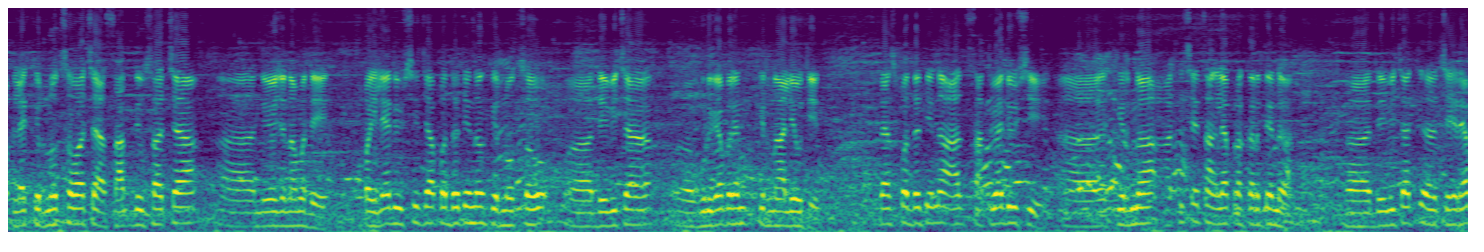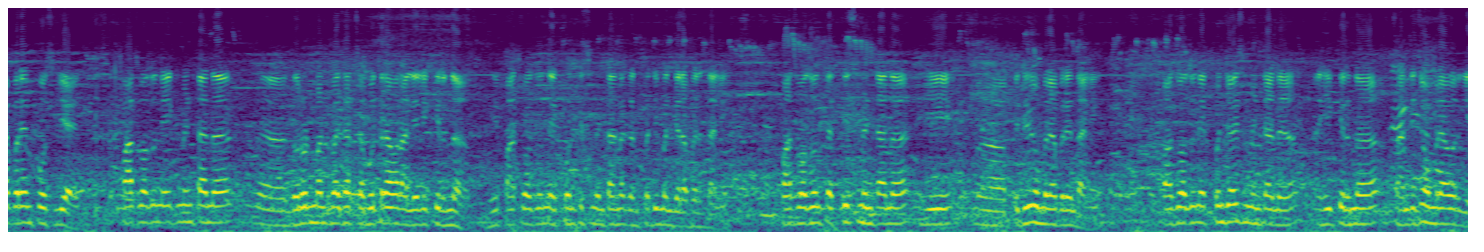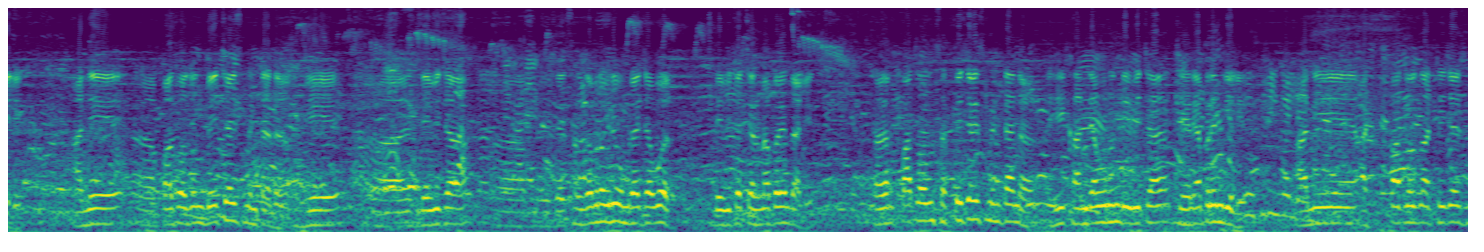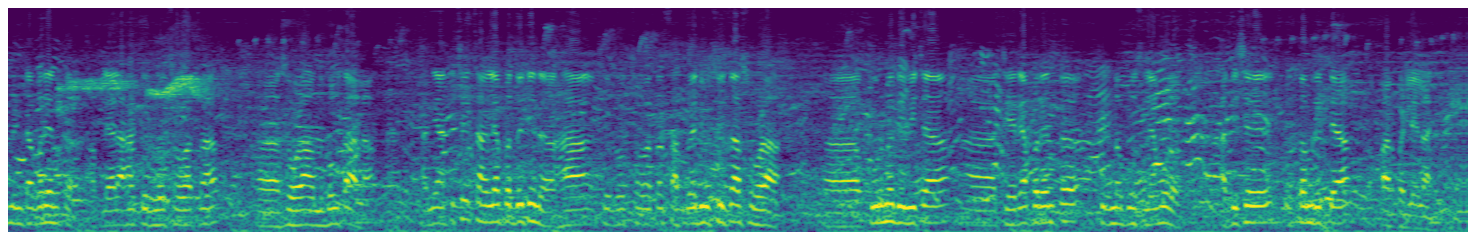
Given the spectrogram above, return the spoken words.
आपल्या किरणोत्सवाच्या सात दिवसाच्या नियोजनामध्ये पहिल्या दिवशी ज्या पद्धतीनं किरणोत्सव देवीच्या गुडघ्यापर्यंत किरणं आली होती त्याच पद्धतीनं आज सातव्या दिवशी किरणं अतिशय चांगल्या प्रकारतेनं देवीच्या चेहऱ्यापर्यंत पोचली आहेत. पाच वाजून एक मिनिटानं गरुड मंडपाच्या चबुत्र्यावर आलेली किरणं ही पाच वाजून एकोणतीस मिनिटानं गणपती मंदिरापर्यंत आली. पाच वाजून तेहतीस मिनिटानं ही अ, उमऱ्यापर्यंत आली. पाच वाजून एकोणचाळीस मिनिटानं ही किरणं चांदीच्या उमऱ्यावर गेली. आणि पाच वाजून बेचाळीस मिनिटानं हे देवीच्या अ, म्हणजे संगमरवरी उमऱ्याच्या वर देवीच्या चरणापर्यंत आली. साधारण पाच वाजून सत्तेचाळीस मिनिटानं ही खांद्यावरून देवीच्या चेहऱ्यापर्यंत गेली. आणि पाच वाजून अठ्ठेचाळीस मिनिटापर्यंत आपल्याला हा किरणोत्सवाचा सोहळा अनुभवता आला. आणि अतिशय चांगल्या पद्धतीनं हा किरणोत्सवाचा सातव्या दिवशीचा सोहळा पूर्ण देवीच्या चेहऱ्यापर्यंत किरणं पोचल्यामुळं अतिशय उत्तमरित्या पार पडलेला आहे.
